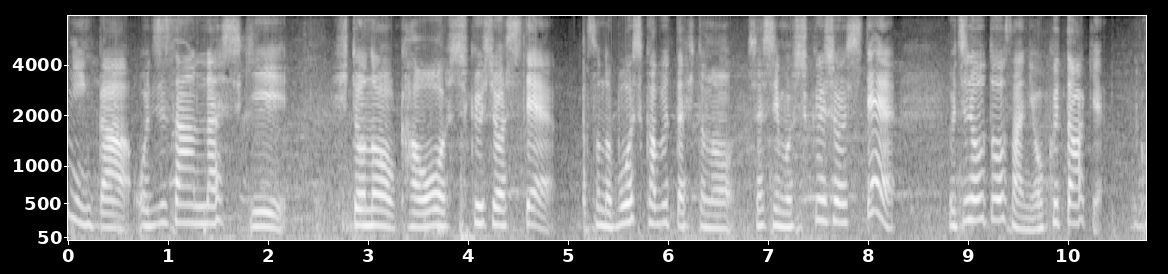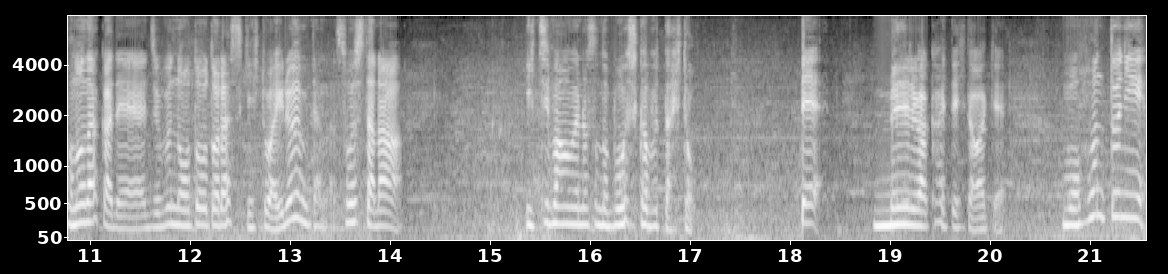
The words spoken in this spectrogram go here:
人かおじさんらしき人の顔を縮小して、その帽子かぶった人の写真も縮小して、うちのお父さんに送ったわけ。この中で自分の弟らしき人はいるみたいな。そうしたら、一番上のその帽子かぶった人ってメールが返ってきたわけ。もう本当に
